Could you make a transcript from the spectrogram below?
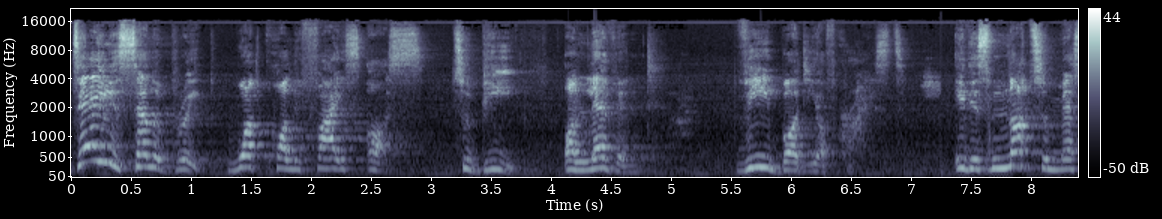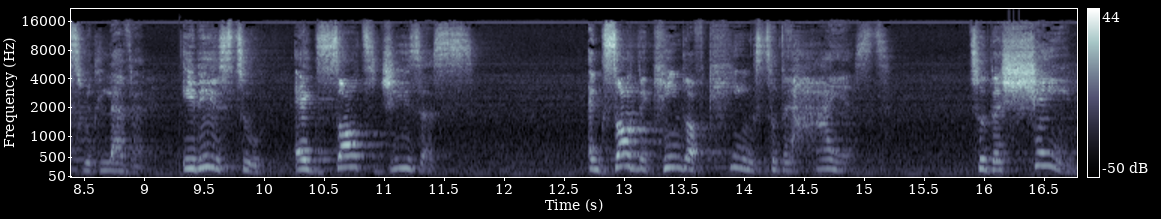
Daily celebrate what qualifies us to be unleavened, the body of Christ. It is not to mess with leaven, it is to exalt Jesus, exalt the King of Kings to the highest, to the shame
